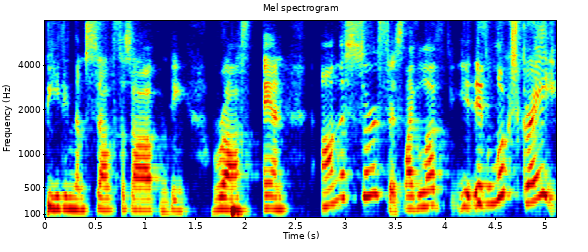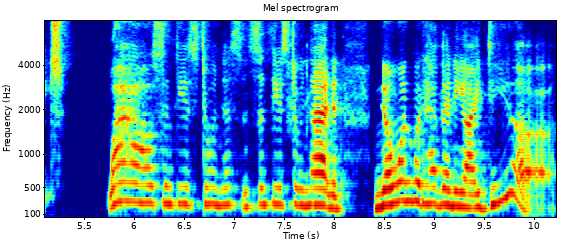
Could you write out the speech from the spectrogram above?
beating themselves up and being rough. And on the surface, I love it, looks great wow, Cynthia's doing this and Cynthia's doing that. And no one would have any idea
